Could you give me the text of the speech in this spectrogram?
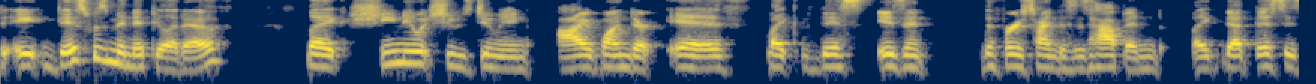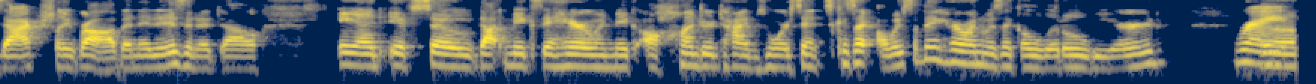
th- this was manipulative. Like she knew what she was doing. I wonder if like this isn't the first time this has happened, like that this is actually Rob and it isn't Adele. And if so, that makes the heroin make a hundred times more sense. Cause I always thought the heroin was like a little weird. Right. Um,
